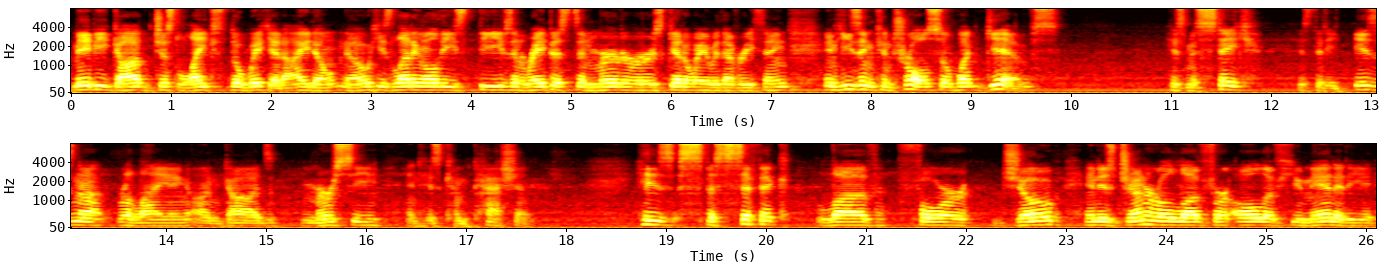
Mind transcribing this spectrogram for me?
maybe God just likes the wicked. I don't know. He's letting all these thieves and rapists and murderers get away with everything, and he's in control. So, what gives? His mistake is that he is not relying on God's mercy and his compassion his specific love for Job and his general love for all of humanity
